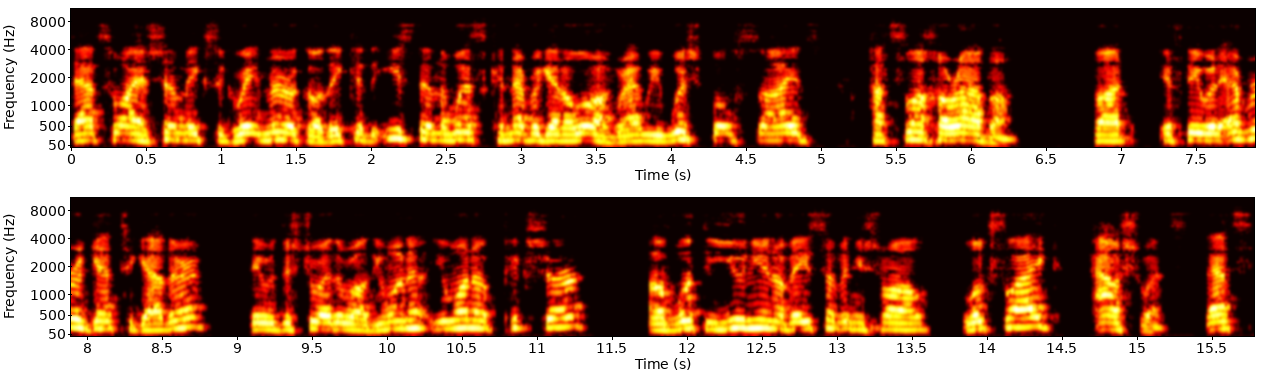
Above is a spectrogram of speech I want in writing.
that's why Hashem makes a great miracle. They could, the East and the West can never get along, right? We wish both sides Hatzlacha Rabba. But if they would ever get together, they would destroy the world. You want to, you want a picture of what the union of Esav and Yishmael looks like? Auschwitz. That's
